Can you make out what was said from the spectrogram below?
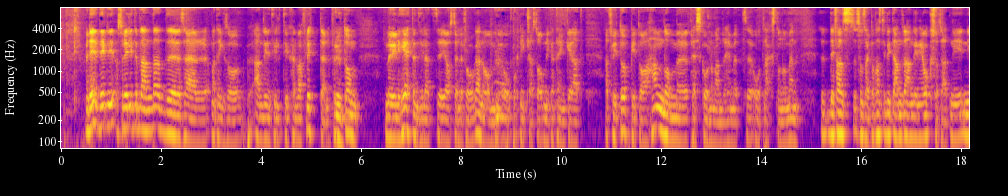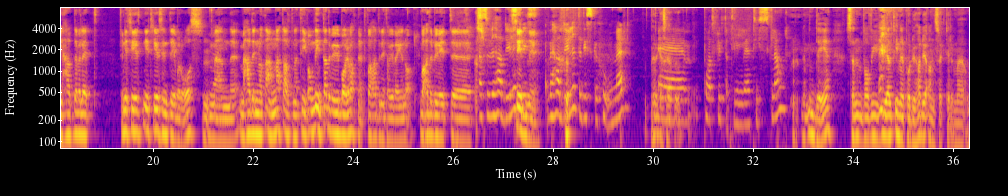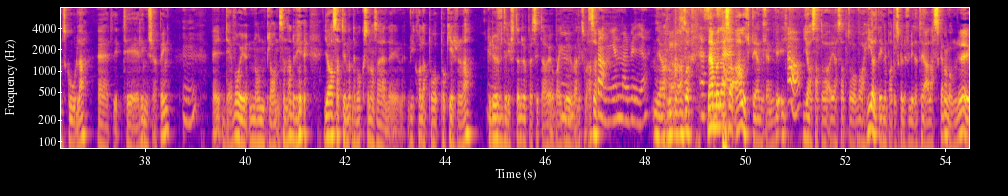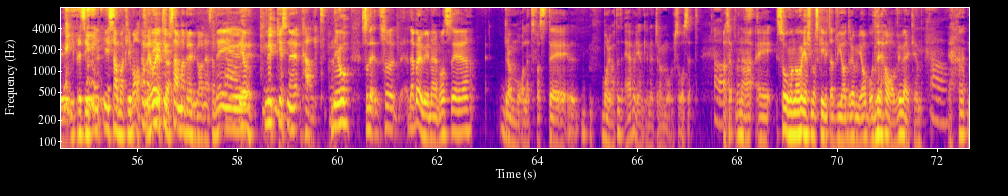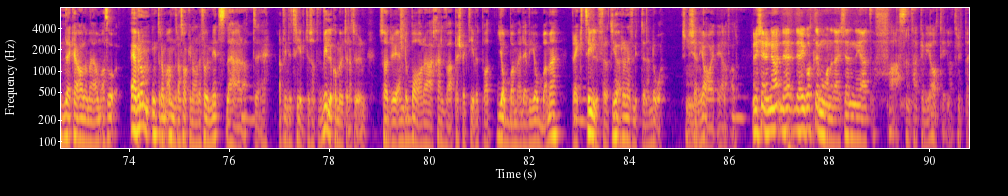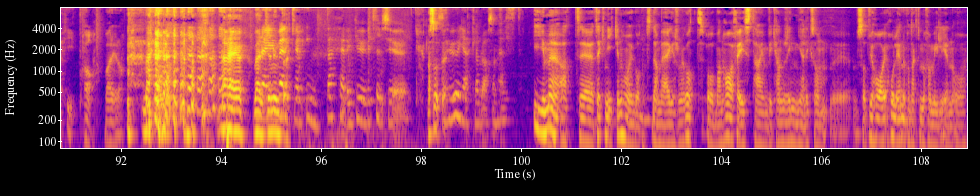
Men det, det, är- alltså det är lite blandad eh, så här, om man tänker så, anledning till, till själva flytten. Förutom möjligheten till att jag ställer frågan om, och, och Niklas då, om ni kan tänka er att, att flytta upp hit och ha hand om eh, prästgården och vandrarhemmet eh, åt LaxTon. Men det fanns som sagt, då fanns det lite andra anledningar också. Så att ni, ni hade väl ett för ni trivs, ni trivs inte i Borås, men, men hade ni något annat alternativ? Om det inte hade blivit Borgvattnet, vad hade ni tagit vägen då? Vad hade det blivit? Eh, Alltså vi hade ju lite, Sydney. vi hade ju lite diskussioner eh, på att flytta till eh, Tyskland. Men det. Sen var vi ju helt inne på, du hade ju ansökt till och med om skola eh, till, till Linköping. Mm. Eh, Det var ju någon plan. Sen hade vi, jag satt ju, det var också någon sån här, vi kollade på, på Kiruna. Gruvdriften där uppe, sitta och jobba i gruva liksom. Alltså, Spanien, Marbella. ja, alltså, Alltså, nej men så alltså allt egentligen. Vi, Ja. jag, satt och, jag satt och var helt inne på att det skulle flytta till Alaska någon gång. Nu är jag ju i princip i, i samma klimat. ja, men det var är ju också- typ samma breddgrad nästan. Det är ju Ja. mycket snö, kallt. Jo, så, det, så där börjar vi närma oss. Eh, drömmålet. Fast det, Borgvattnet är väl egentligen ett drömmål så sett. Ja, Alltså, faktiskt. menar, eh, så många gånger som jag har skrivit att vi har drömjobb och det har vi verkligen. Ja. Det kan jag hålla med om. Alltså, även om inte de andra sakerna hade funnits, det här Mm. att, eh, att vi inte trivdes och att vi ville komma ut i naturen. Så hade det ju ändå bara själva perspektivet på att jobba med det vi jobbar med räckt Mm. till för att göra den här flytten ändå. Känner jag i alla fall. Men det, känner ni, det, det har ju gått en månad där. Känner ni att fasen tackar vi ja till att flytta hit? Ja, varje dag. Nej, Nej verkligen Nej, inte. verkligen inte. Herregud, vi trivs ju Alltså, så hur jäkla bra som helst. I och med att eh, tekniken har ju gått den vägen som den har gått och man har Facetime, vi kan ringa liksom. Eh, så att vi har, håller ändå kontakten med familjen och,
